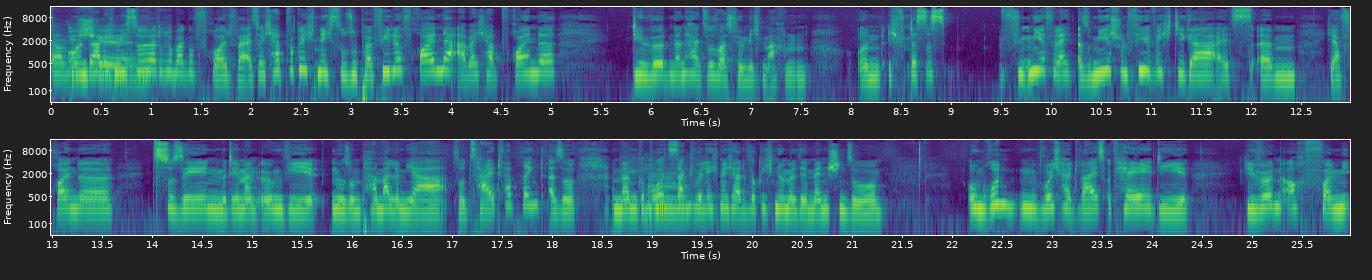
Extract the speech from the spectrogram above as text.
Oh, und da habe ich mich so darüber gefreut, weil also ich habe wirklich nicht so super viele Freunde, aber ich habe Freunde, die würden dann halt sowas für mich machen. Und ich, das ist mir vielleicht, also mir schon viel wichtiger als ähm, ja Freunde zu sehen, mit denen man irgendwie nur so ein paar Mal im Jahr so Zeit verbringt. Also an meinem Geburtstag hm. will ich mich halt wirklich nur mit den Menschen so umrunden, wo ich halt weiß, okay, die, die würden auch von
